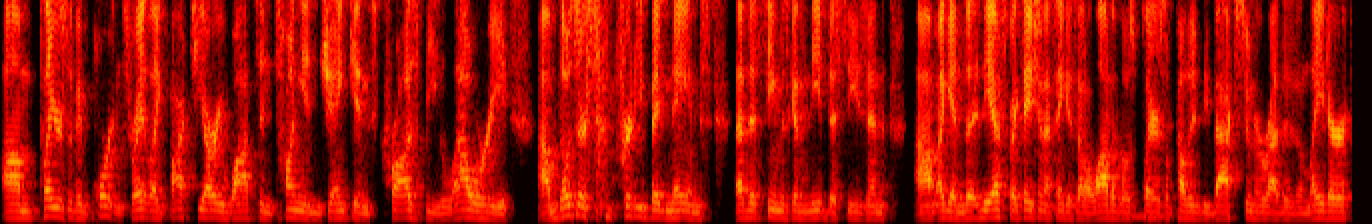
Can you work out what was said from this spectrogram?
um, players of importance, right? Like Bakhtiari, Watson, Tonyan, Jenkins, Crosby, Lowry. Um, those are some pretty big names that this team is going to need this season. Um, again, the, the expectation, I think, is that a lot of those players will probably be back sooner rather than later.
